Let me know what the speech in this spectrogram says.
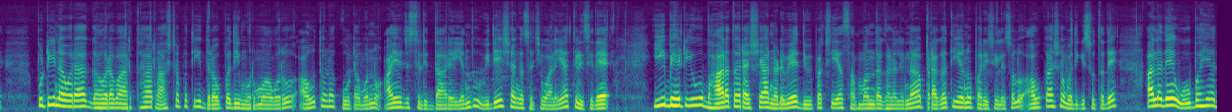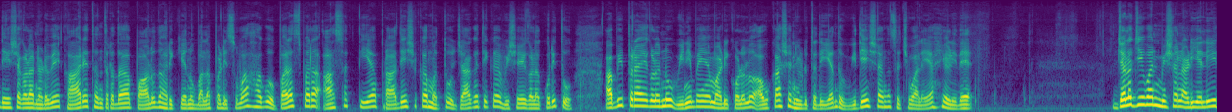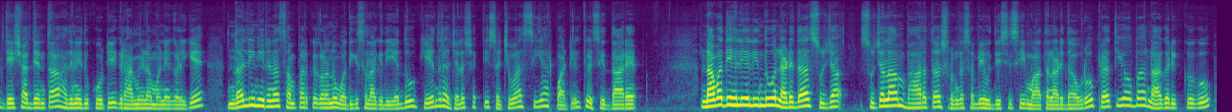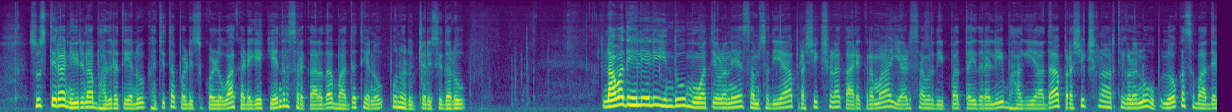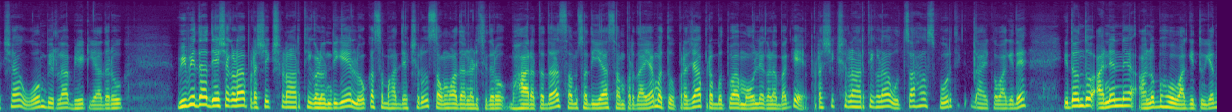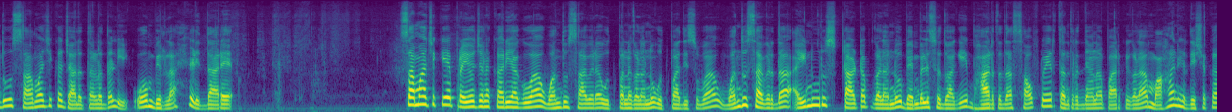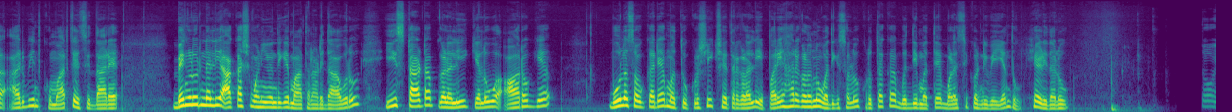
ಪುಟಿನ್ ಅವರ ಗೌರವಾರ್ಥ ರಾಷ್ಟ್ರಪತಿ ದ್ರೌಪದಿ ಮುರ್ಮು ಅವರು ಔತಣಕೂಟವನ್ನು ಆಯೋಜಿಸಲಿದ್ದಾರೆ ಎಂದು ವಿದೇಶಾಂಗ ಸಚಿವಾಲಯ ತಿಳಿಸಿದೆ. ಈ ಭೇಟಿಯು ಭಾರತ, ರಷ್ಯಾ ನಡುವೆ ದ್ವಿಪಕ್ಷೀಯ ಸಂಬಂಧಗಳಲ್ಲಿನ ಪ್ರಗತಿಯನ್ನು ಪರಿಶೀಲಿಸಲು ಅವಕಾಶ ಒದಗಿಸುತ್ತದೆ. ಅಲ್ಲದೆ ಉಭಯ ದೇಶಗಳ ನಡುವೆ ಕಾರ್ಯತಂತ್ರದ ಪಾಲುದಾರಿಕೆಯನ್ನು ಬಲಪಡಿಸುವ ಹಾಗೂ ಪರಸ್ಪರ ಆಸಕ್ತಿಯ ಪ್ರಾದೇಶಿಕ ಮತ್ತು ಜಾಗತಿಕ ವಿಷಯಗಳ ಕುರಿತು ಅಭಿಪ್ರಾಯಗಳನ್ನು ವಿನಿಮಯ ಮಾಡಿಕೊಳ್ಳಲು ಅವಕಾಶ ನೀಡುತ್ತದೆ ಎಂದು ವಿದೇಶಾಂಗ ಸಚಿವಾಲಯ ಹೇಳಿದೆ. ಜಲಜೀವನ್ ಮಿಷನ್ ಅಡಿಯಲ್ಲಿ ದೇಶಾದ್ಯಂತ ಹದಿನೈದು ಕೋಟಿ ಗ್ರಾಮೀಣ ಮನೆಗಳಿಗೆ ನಲ್ಲಿ ನೀರಿನ ಸಂಪರ್ಕಗಳನ್ನು ಒದಗಿಸಲಾಗಿದೆ ಎಂದು ಕೇಂದ್ರ ಜಲಶಕ್ತಿ ಸಚಿವ ಸಿಆರ್ ಪಾಟೀಲ್ ತಿಳಿಸಿದ್ದಾರೆ. ನವದೆಹಲಿಯಲ್ಲಿಂದು ನಡೆದ ಸುಜಾ, ಸುಜಲಾಂ ಭಾರತ ಶೃಂಗಸಭೆ ಉದ್ದೇಶಿಸಿ ಮಾತನಾಡಿದ ಅವರು, ಪ್ರತಿಯೊಬ್ಬ ನಾಗರಿಕಗೂ ಸುಸ್ಥಿರ ನೀರಿನ ಭದ್ರತೆಯನ್ನು ಖಚಿತಪಡಿಸಿಕೊಳ್ಳುವ ಕಡೆಗೆ ಕೇಂದ್ರ ಸರ್ಕಾರದ ಬದ್ಧತೆಯನ್ನು ಪುನರುಚ್ಚರಿಸಿದರು. ನವದೆಹಲಿಯಲ್ಲಿ ಇಂದು ಮೂವತ್ತೇಳನೇ ಸಂಸದೀಯ ಪ್ರಶಿಕ್ಷಣ ಕಾರ್ಯಕ್ರಮ ಎರಡು ಸಾವಿರದ ಇಪ್ಪತ್ತೈದರಲ್ಲಿ ಭಾಗಿಯಾದ ಪ್ರಶಿಕ್ಷಣಾರ್ಥಿಗಳನ್ನು ಲೋಕಸಭಾಧ್ಯಕ್ಷ ಓಂ ಬಿರ್ಲಾ ಭೇಟಿಯಾದರು. ವಿವಿಧ ದೇಶಗಳ ಪ್ರಶಿಕ್ಷಣಾರ್ಥಿಗಳೊಂದಿಗೆ ಲೋಕಸಭಾಧ್ಯಕ್ಷರು ಸಂವಾದ ನಡೆಸಿದರು. ಭಾರತದ ಸಂಸದೀಯ ಸಂಪ್ರದಾಯ ಮತ್ತು ಪ್ರಜಾಪ್ರಭುತ್ವ ಮೌಲ್ಯಗಳ ಬಗ್ಗೆ ಪ್ರಶಿಕ್ಷಣಾರ್ಥಿಗಳ ಉತ್ಸಾಹ ಸ್ಫೂರ್ತಿದಾಯಕವಾಗಿದೆ. ಇದೊಂದು ಅನನ್ಯ ಅನುಭವವಾಗಿತ್ತು ಎಂದು ಸಾಮಾಜಿಕ ಜಾಲತಾಣದಲ್ಲಿ ಓಂ ಬಿರ್ಲಾ ಹೇಳಿದ್ದಾರೆ. ಸಮಾಜಕ್ಕೆ ಪ್ರಯೋಜನಕಾರಿಯಾಗುವ ಒಂದು ಸಾವಿರ ಉತ್ಪನ್ನಗಳನ್ನು ಉತ್ಪಾದಿಸುವ ಒಂದು ಸಾವಿರದ ಐನೂರು ಸ್ಟಾರ್ಟ್ಅಪ್ಗಳನ್ನು ಬೆಂಬಲಿಸುವುದಾಗಿ ಭಾರತದ ಸಾಫ್ಟ್ವೇರ್ ತಂತ್ರಜ್ಞಾನ ಪಾರ್ಕ್ಗಳ ಮಹಾನಿರ್ದೇಶಕ ಅರವಿಂದ್ ಕುಮಾರ್ ತಿಳಿಸಿದ್ದಾರೆ. ಬೆಂಗಳೂರಿನಲ್ಲಿ ಆಕಾಶವಾಣಿಯೊಂದಿಗೆ ಮಾತನಾಡಿದ ಅವರು, ಈ ಸ್ಟಾರ್ಟ್ಅಪ್ಗಳಲ್ಲಿ ಕೆಲವು ಆರೋಗ್ಯ, ಮೂಲಸೌಕರ್ಯ ಮತ್ತು ಕೃಷಿ ಕ್ಷೇತ್ರಗಳಲ್ಲಿ ಪರಿಹಾರಗಳನ್ನು ಒದಗಿಸಲು ಕೃತಕ ಬುದ್ಧಿಮತ್ತೆ ಬಳಸಿಕೊಂಡಿವೆ ಎಂದು ಹೇಳಿದರು.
